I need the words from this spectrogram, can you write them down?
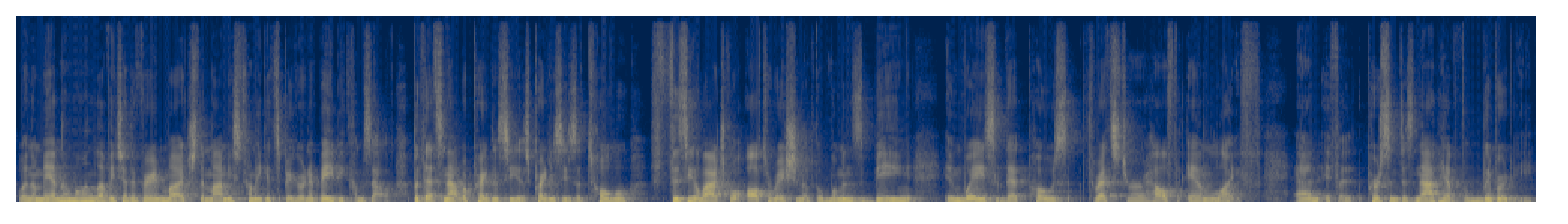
when a man and woman love each other very much, the mommy's tummy gets bigger and a baby comes out. But that's not what pregnancy is. Pregnancy is a total physiological alteration of the woman's being in ways that pose threats to her health and life. And if a person does not have the liberty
